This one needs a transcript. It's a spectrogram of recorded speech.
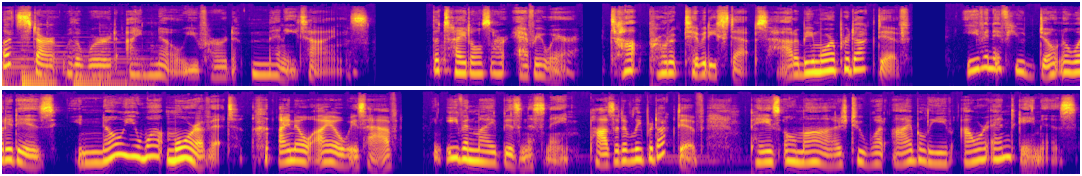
Let's start with a word I know you've heard many times. The titles are everywhere Top Productivity Steps, How to Be More Productive, even if you don't know what it is, you know you want more of it. I know I always have. Even my business name, Positively Productive, pays homage to what I believe our end game is.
